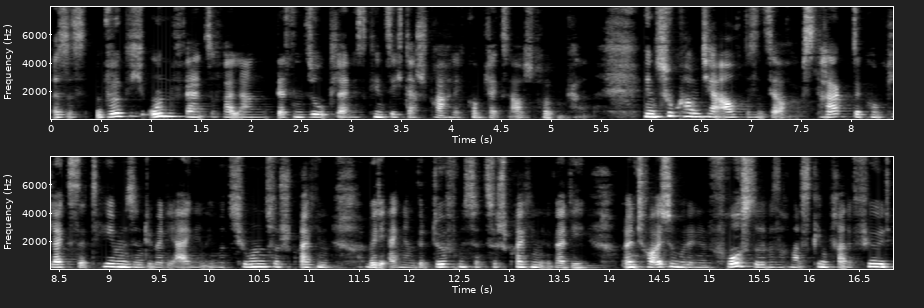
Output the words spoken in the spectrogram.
Es ist wirklich unfair zu verlangen, dass ein so kleines Kind sich da sprachlich komplex ausdrücken kann. Hinzu kommt ja auch, dass es ja auch abstrakte, komplexe Themen sind, über die eigenen Emotionen zu sprechen, über die eigenen Bedürfnisse zu sprechen, über die Enttäuschung oder den Frust oder was auch immer das Kind gerade fühlt.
